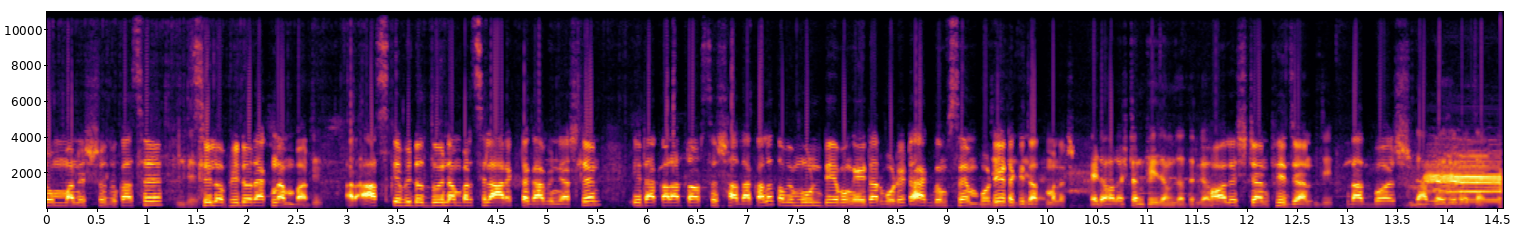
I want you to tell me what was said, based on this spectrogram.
সম্মানের সুযোগ আছে। ছিল ভিডিওর এক নাম্বার। আর আজকে ভিডিওর দুই নাম্বার ছিল আরেকটা গাবি নিয়ে আসলেন। এটা কালারটা হচ্ছে সাদা কালো তবে মুন্ডি এবং এটার বডিটা একদম সেম বডি এটা কি জাত। মানের এটা হলস্টাইন ফিজাম জাতের গাভি। হলস্টাইন ফিজান জি। দাঁত বয়স? দাঁত বয়স এটা চারটা।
